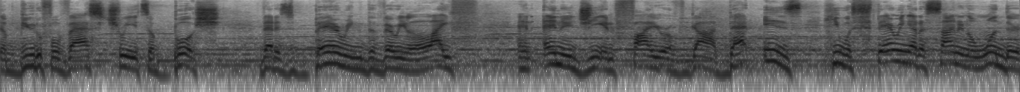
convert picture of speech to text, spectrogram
a beautiful, vast tree. It's a bush that is bearing the very life and energy and fire of God. That is, he was staring at a sign and a wonder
